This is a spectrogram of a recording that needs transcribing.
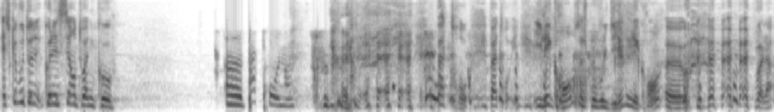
est-ce que vous connaissez Antoine Co Euh, pas trop, non. Pas trop, pas trop. Il est grand, ça je peux vous le dire, il est grand. Euh, voilà.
